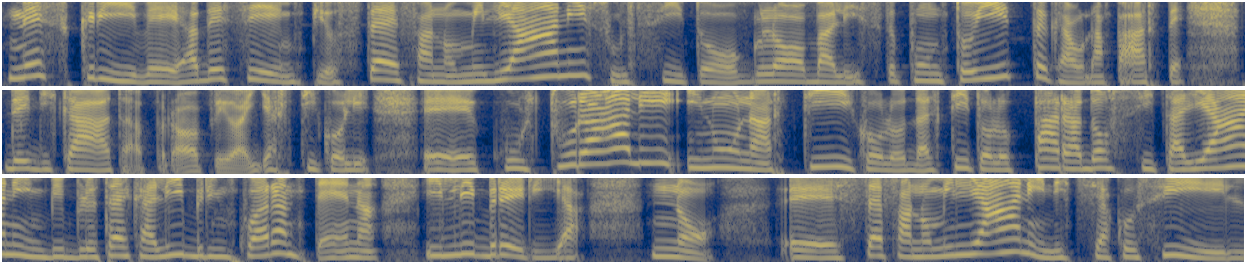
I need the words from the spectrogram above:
Ne scrive ad esempio Stefano Miliani sul sito globalist.it che ha una parte dedicata proprio agli articoli eh, culturali in un articolo dal titolo Paradossi italiani in biblioteca libri in quarantena in libreria no. Eh, Stefano Miliani inizia così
